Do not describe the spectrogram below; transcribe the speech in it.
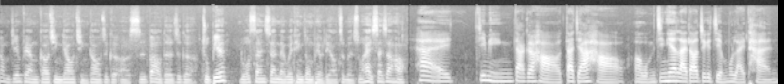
那我们今天非常高兴邀请到这个呃时报的这个主编罗珊珊来为听众朋友聊这本书。嗨，珊珊好。嗨。金明大哥好，大家好啊！我们今天来到这个节目来谈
